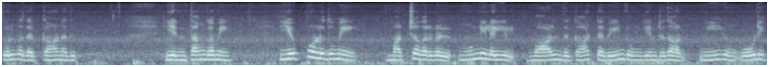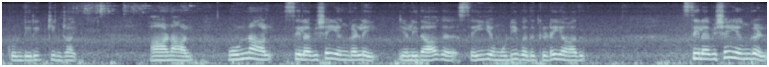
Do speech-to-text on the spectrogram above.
சொல்வதற்கானது. என் தங்கமே எப்பொழுதுமே மற்றவர்கள் முன்னிலையில் வாழ்ந்து காட்ட வேண்டும் என்றுதான் நீயும் ஓடிக்கொண்டிருக்கின்றாய். ஆனால் உன்னால் சில விஷயங்களை எளிதாக செய்ய முடிவது கிடையாது. சில விஷயங்கள்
